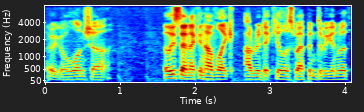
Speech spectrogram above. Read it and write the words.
There we go, launch that. At least then I can have like a ridiculous weapon to begin with.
